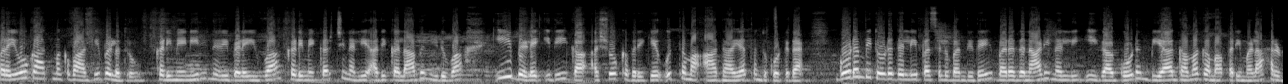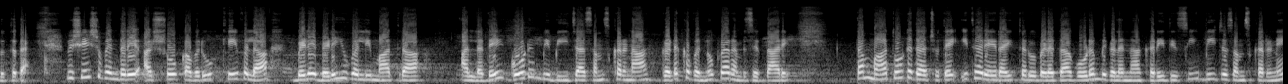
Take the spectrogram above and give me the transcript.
ಪ್ರಯೋಗಾತ್ಮಕವಾಗಿ ಬೆಳೆದರು. ಕಡಿಮೆ ನೀರಿನಲ್ಲಿ ಬೆಳೆಯುವ ಕಡಿಮೆ ಖರ್ಚಿನಲ್ಲಿ ಅಧಿಕ ಲಾಭ ನೀಡುವ ಈ ಬೆಳೆ ಇದೀಗ ಅಶೋಕ್ ಅವರಿಗೆ ಉತ್ತಮ ಆದಾಯ ತಂದುಕೊಟ್ಟಿದೆ. ಗೋಡಂಬಿ ತೋಟದಲ್ಲಿ ಫಸಲು ಬಂದಿದೆ. ಬರದ ನಾಡಿನಲ್ಲಿ ಈಗ ಗೋಡಂಬಿಯ ಘಮಘಮ ಪರಿಮಳ ಹರಡುತ್ತದೆ. ವಿಶೇಷವೆಂದರೆ ಅಶೋಕ್ ಅವರು ಕೇವಲ ಬೆಳೆ ಬೆಳೆಯುವಲ್ಲಿ ಮಾತ್ರ ಅಲ್ಲದೆ ಗೋಡಂಬಿ ಬೀಜ ಸಂಸ್ಕರಣಾ ಘಟಕವನ್ನು ಪ್ರಾರಂಭಿಸಿದ್ದಾರೆ. ತಮ್ಮ ತೋಟದ ಜೊತೆ ಇತರೆ ರೈತರು ಬೆಳೆದ ಗೋಡಂಬಿಗಳನ್ನು ಖರೀದಿಸಿ ಬೀಜ ಸಂಸ್ಕರಣೆ,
